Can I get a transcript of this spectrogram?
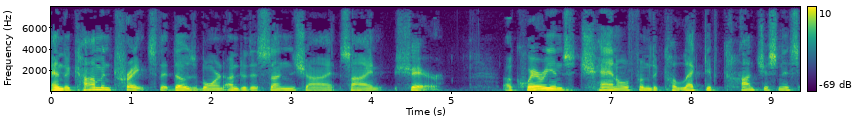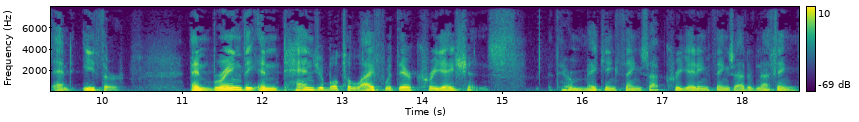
and the common traits that those born under the sunshine sign share. Aquarians channel from the collective consciousness and ether and bring the intangible to life with their creations. They're making things up, creating things out of nothing.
